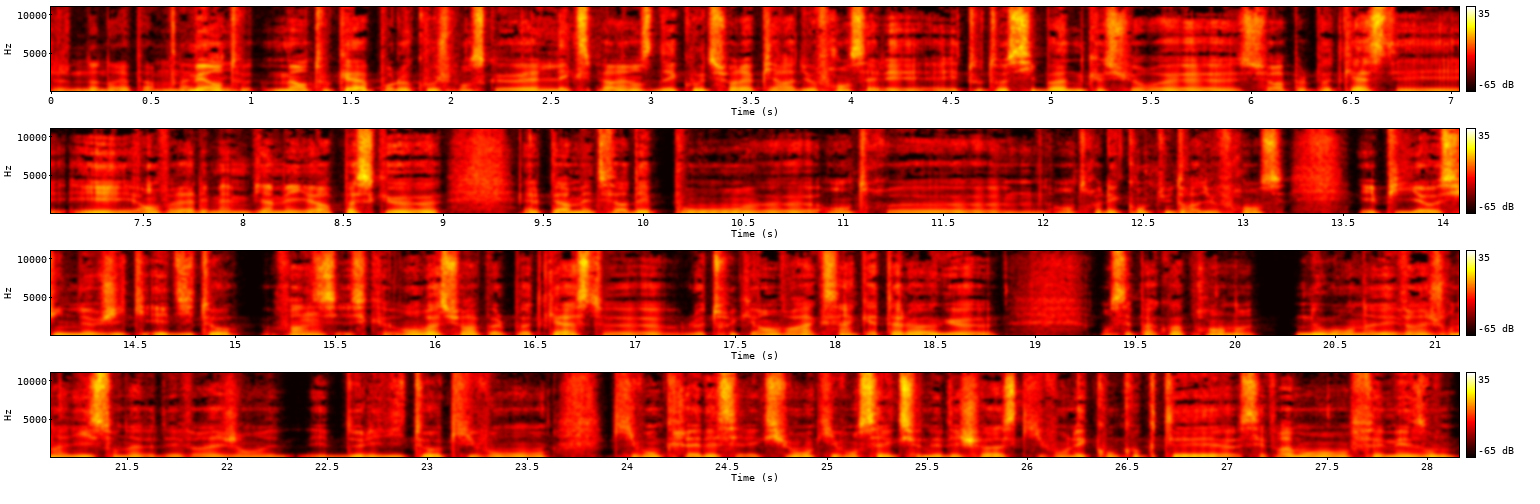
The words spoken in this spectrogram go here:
je ne donnerai pas mon avis. Mais en, tout, mais en tout cas, pour le coup, je pense que l'expérience d'écoute sur l'appli Radio France, elle est, elle est tout aussi bonne que sur, euh, sur Apple Podcast et, et en vrai, elle est même bien meilleure parce que elle permet de faire des ponts euh, entre, entre les contenus de Radio France. Et puis, il y a aussi une logique édito. Enfin, Mm. c'est- on va sur Apple Podcast, le truc est en vrac, c'est un catalogue. On sait pas quoi prendre. Nous, on a des vrais journalistes, on a des vrais gens de l'édito qui vont, qui vont créer des sélections, qui vont sélectionner des choses, qui vont les concocter. Euh, C'est vraiment fait maison,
